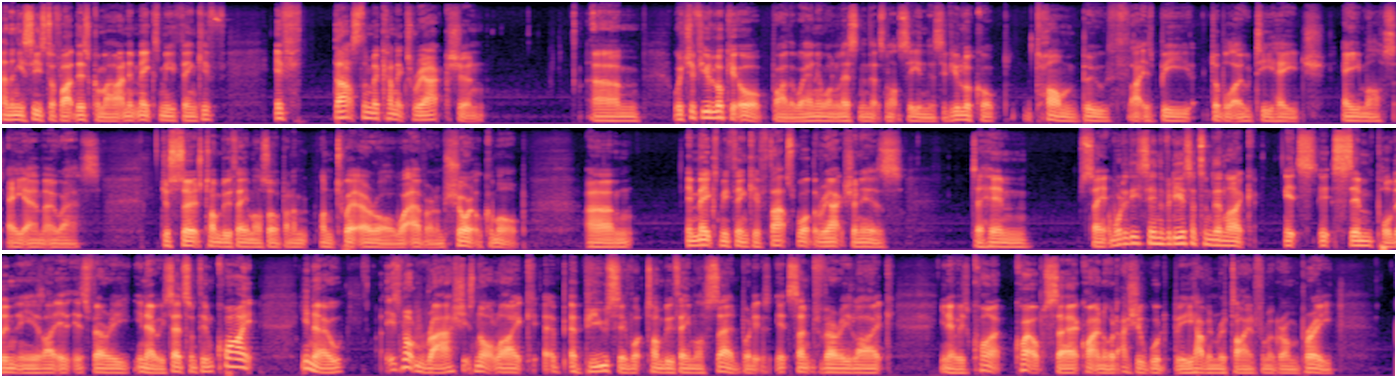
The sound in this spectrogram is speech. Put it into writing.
And then you see stuff like this come out and it makes me think if if that's the mechanic's reaction um which if you look it up by the way anyone listening that's not seen this if you look up Tom Booth that is B O O T H Amos A M O S just search Tom Booth Amos up and I'm on Twitter or whatever and I'm sure it'll come up. Um it makes me think if that's what the reaction is to him saying what did he say in the video? He said something like it's it's simple, didn't he? He's like it, it's very you know he said something quite you know it's not rash, it's not like ab- abusive what Tom Booth Amos said, but it's it sent very like you know he's quite quite upset, quite annoyed as you would be having retired from a Grand Prix,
